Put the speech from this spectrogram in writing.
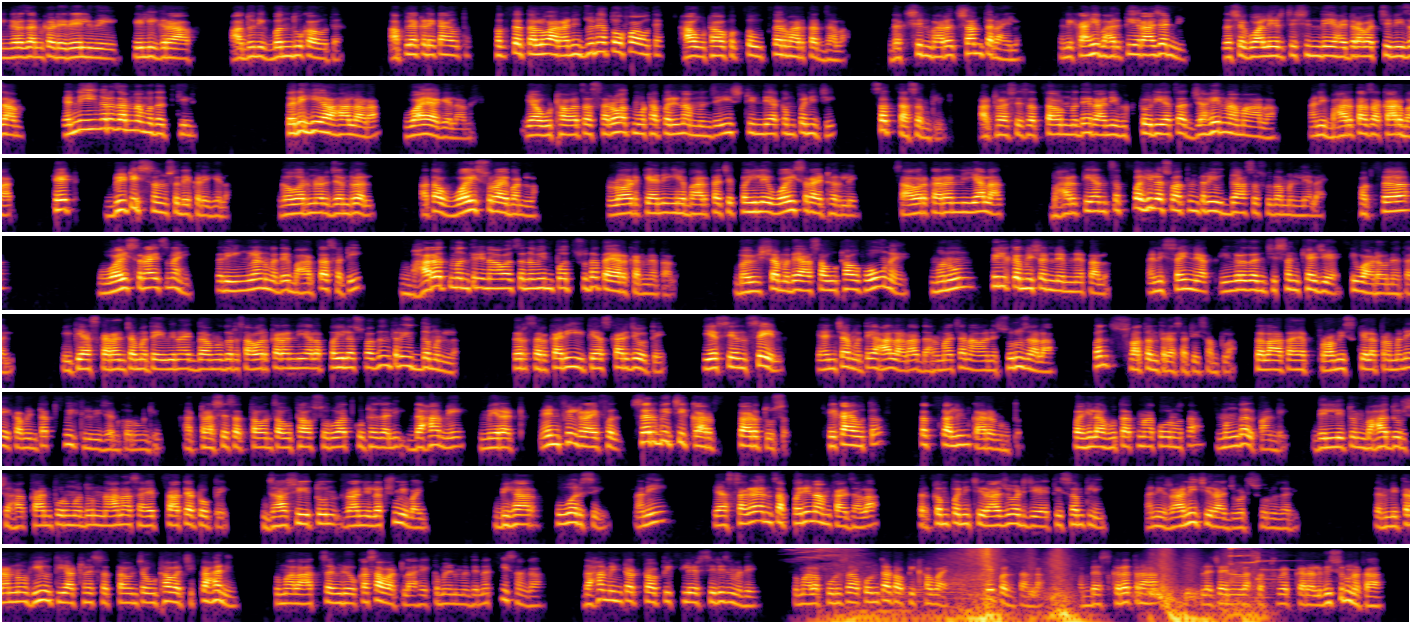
इंग्रजांकडे रेल्वे टेलिग्राफ आधुनिक बंदुका होत्या. आपल्याकडे काय होतं? फक्त तलवार आणि जुन्या तोफा होत्या. हा उठाव फक्त उत्तर भारतात झाला. दक्षिण भारत शांत राहिला. आणि काही भारतीय राजांनी जसे ग्वालियरचे शिंदे हैदराबादचे निजाम यांनी इंग्रजांना मदत केली. तरीही हा लढा वाया गेला नाही. या उठावाचा सर्वात मोठा परिणाम म्हणजे ईस्ट इंडिया कंपनीची सत्ता संपली. अठराशे सत्तावन्नमध्ये राणी व्हिक्टोरियाचा जाहीरनामा आला आणि भारताचा कारभार थेट ब्रिटिश संसदेकडे गेला. गव्हर्नर जनरल आता व्हॉइस रॉय बनला. लॉर्ड कॅनिंग हे भारताचे पहिले व्हॉइस रॉय ठरले. सावरकरांनी यालाच भारतीयांचं पहिलं स्वातंत्र्य युद्ध असं सुद्धा म्हणलेलं आहे. फक्त व्हॉइस रायच नाही तर इंग्लंडमध्ये भारतासाठी भारत मंत्री नावाचं नवीन पद सुद्धा तयार करण्यात आलं. भविष्यामध्ये असा उठाव होऊ नये म्हणून फिल कमिशन नेमण्यात आलं. आणि सैन्यात इंग्रजांची संख्या जी आहे ती वाढवण्यात आली. इतिहासकारांच्या मते विनायक दामोदर सावरकरांनी याला पहिलं स्वातंत्र्य युद्ध म्हणलं. तर सरकारी इतिहासकार जे होते एस एन सेन यांच्या मते हा लढा धर्माच्या नावाने सुरू झाला पण स्वातंत्र्यासाठी संपला. चला आता या प्रॉमिस केल्याप्रमाणे एका मिनिटात क्विक रिव्हिजन करून घेऊ. अठराशे सत्तावन्नचा उठाव सुरुवात कुठे झाली? दहा मे मेरठ. एनफिल्ड रायफल सरबीची कार कारतूस हे काय होतं? तत्कालीन कारण होतं. पहिला हुतात्मा कोण होता? मंगल पांडे. दिल्लीतून बहादूर शहा कानपूरमधून नानासाहेब तात्या टोपे झाशीतून राणी लक्ष्मीबाई बिहार कुवर सिंग आणि या सगळ्यांचा परिणाम काय झाला? तर कंपनीची राजवट जी आहे ती संपली आणि राणीची राजवट सुरू झाली. तर मित्रांनो ही होती अठराशे सत्तावन्नच्या उठावाची कहाणी. तुम्हाला आजचा व्हिडिओ कसा वाटला हे कमेंटमध्ये नक्की सांगा. दहा मिनिटात टॉपिक क्लिअर सिरीजमध्ये तुम्हाला पुढचा कोणता टॉपिक हवाय ते पण सांगा. अभ्यास करत राहा. आपल्या चॅनलला सबस्क्राईब करायला विसरू नका.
